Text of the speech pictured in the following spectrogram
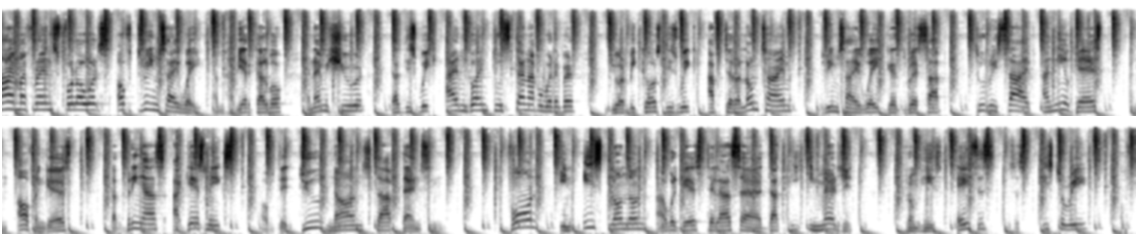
Hi, my friends, followers of Dreams Highway. I'm Javier Calvo, and I'm sure that this week I'm going to stand up wherever you are because this week, after a long time, Dreams Highway gets dressed up to receive a new guest, an often guest, that bring us a guest mix of the Do Non-Stop Dancing. Born in East London, our guest tell us uh, that he emerged from his aces history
